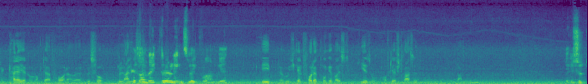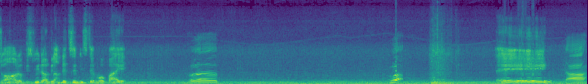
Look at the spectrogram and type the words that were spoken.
Dann kann er ja nur noch da vorne, aber bis Er gelandet kann sind, rechts oder links wegfahren, gell? eben, da würde ich gern vor der Brücke, weißt du, hier so, auf der Straße landen. Er ist schon da, oder bis wir da gelandet sind, ist der vorbei. Äh. Uah. Hey, Ja,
